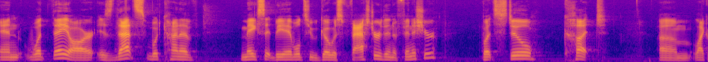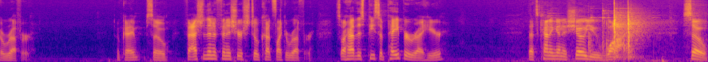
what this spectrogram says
And what they are is that's what kind of makes it be able to go as faster than a finisher, but still cut um, like a rougher. Okay, so faster than a finisher, still cuts like a rougher. So I have this piece of paper right here that's kind of going to show you why. So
